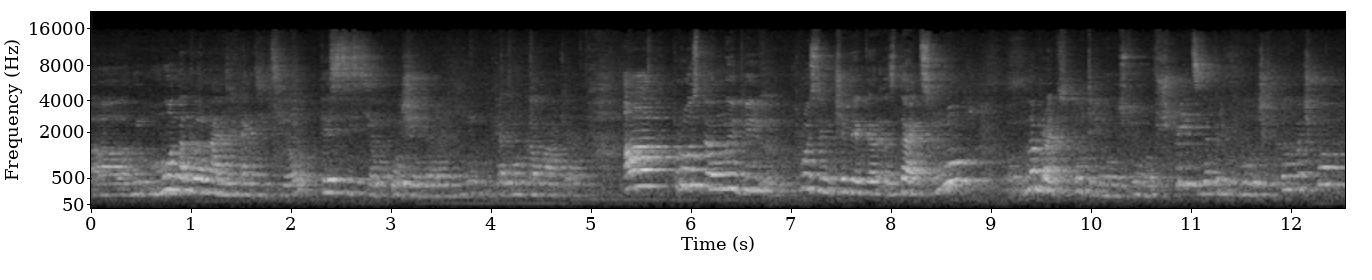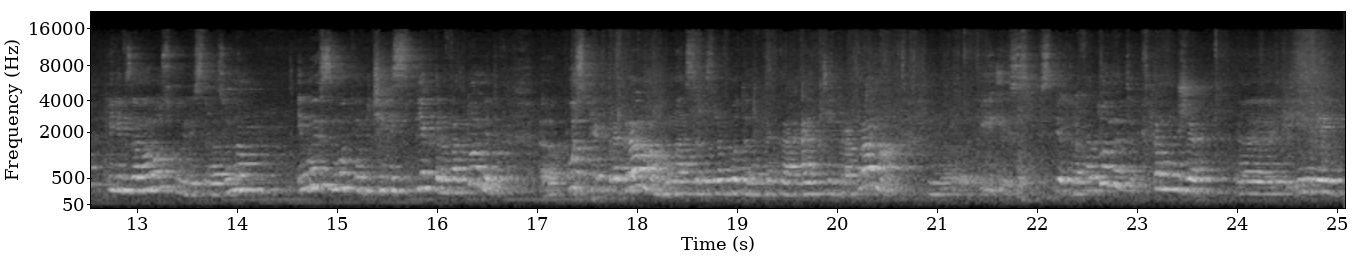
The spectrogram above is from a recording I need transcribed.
э, моноклональных антител, тест-системы очень дорогие для онкомаркеров, а просто мы просим человека сдать слюну, набрать утреннюю слюну в шприц, закрыть булочкой колпачком или в заморозку, или сразу нам. И мы смотрим через спектр фотометр. Э, по спектрограммам у нас разработана такая IT-программа, и спектрofотометр, к тому же э, имеет,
